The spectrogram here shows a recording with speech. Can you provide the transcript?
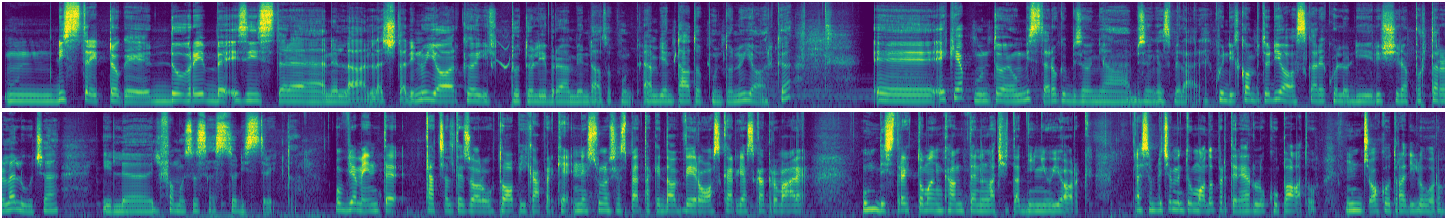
un distretto che dovrebbe esistere nella, nella, città di New York. Il, tutto il libro è ambientato, è ambientato appunto a New York e, che appunto è un mistero che bisogna, bisogna, svelare. Quindi il compito di Oscar è quello di riuscire a portare alla luce il, il famoso sesto distretto. Ovviamente caccia al tesoro utopica perché nessuno si aspetta che davvero Oscar riesca a trovare un distretto mancante nella città di New York. È semplicemente un modo per tenerlo occupato, un gioco tra di loro.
